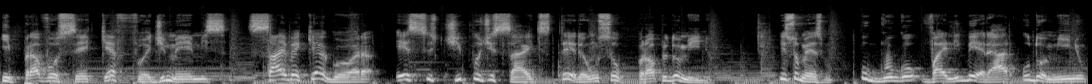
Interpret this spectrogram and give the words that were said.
E para você que é fã de memes, saiba que agora esses tipos de sites terão o seu próprio domínio. Isso mesmo, o Google vai liberar o domínio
